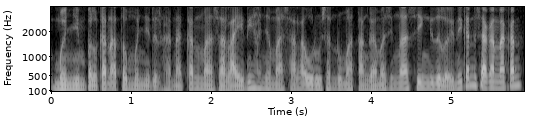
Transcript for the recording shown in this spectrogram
menyimpelkan atau menyederhanakan masalah ini hanya masalah urusan rumah tangga masing-masing gitu loh. Ini kan seakan-akan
